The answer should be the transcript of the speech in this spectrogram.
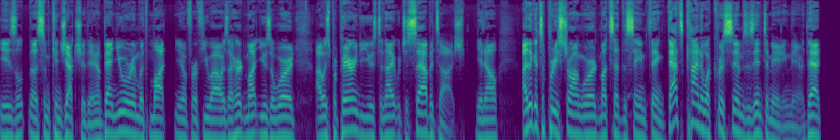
is uh, some conjecture there. Now, Ben, you were in with Mutt, you know, for a few hours. I heard Mutt use a word I was preparing to use tonight, which is sabotage. You know, I think it's a pretty strong word. Mutt said the same thing. That's kind of what Chris Sims is intimating there. That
